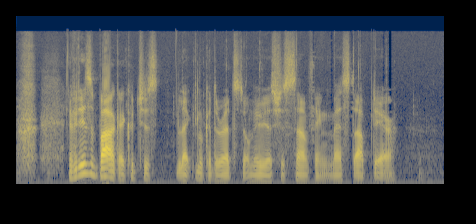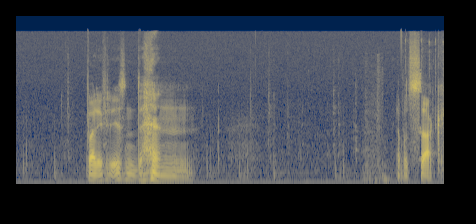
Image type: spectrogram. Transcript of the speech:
if it is a bug, I could just like look at the redstone. Maybe it's just something messed up there. But if it isn't, then that would suck,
